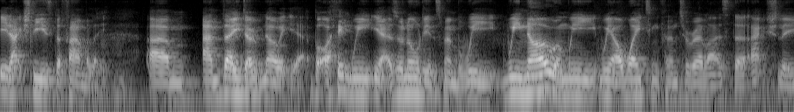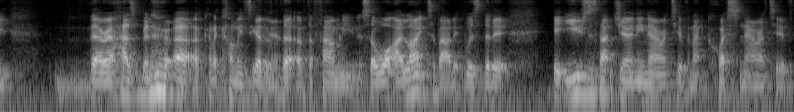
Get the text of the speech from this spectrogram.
it actually is the family mm-hmm. um, and they don't know it yet. But I think we, yeah, as an audience member, we we know, and we we are waiting for them to realise that actually there has been a, a kind of coming together yeah. of, the, of the family unit. So what I liked about it was that it it uses that journey narrative and that quest narrative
